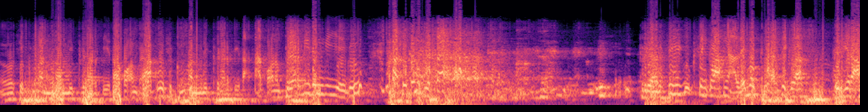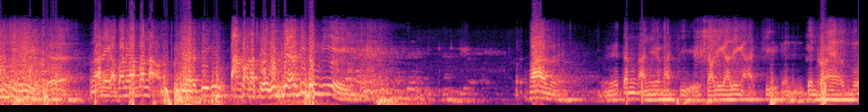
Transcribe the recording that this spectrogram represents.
Oh, jegeman muni berarti. Tak kok sampai aku jegeman muni berarti. Tak tak kok berarti sing piye iku? Berarti iku sing kelas ngalim berarti kelas pikiran dhewe. Ngene kapan-kapan nak berarti iku tak kok berarti sing piye? Paham? Ini kan aneh ngaji, kali-kali ngaji, kan ilmu.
